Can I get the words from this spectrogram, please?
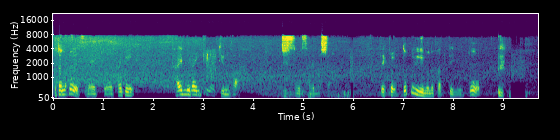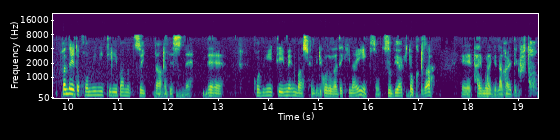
こちらの方ですね、えっと、最近、タイムライン機能っていうのが実装されました。で、これどういうものかっていうと、簡単に言うとコミュニティ版のツイッターですね。で、コミュニティメンバーしか見ることができない、そのつぶやきとかが、えー、タイムラインで流れてくると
